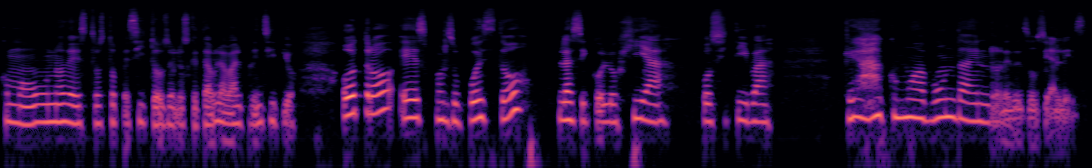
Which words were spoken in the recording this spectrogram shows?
como uno de estos topecitos de los que te hablaba al principio. Otro es, por supuesto, la psicología positiva, que ah, como abunda en redes sociales.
